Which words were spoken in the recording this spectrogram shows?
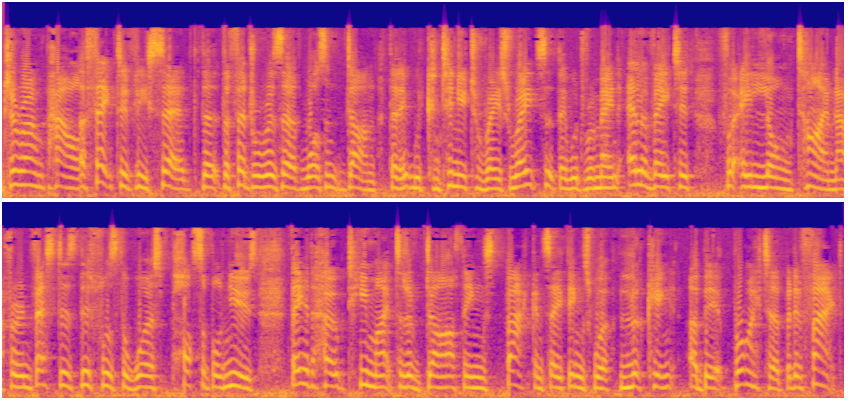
Jerome Powell effectively said that the Federal Reserve wasn't done, that it would continue to raise rates, that they would remain elevated for a long time. Now, for investors, this was the worst possible news. They had hoped he might sort of dial things back and say things were looking a bit brighter, but in fact,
